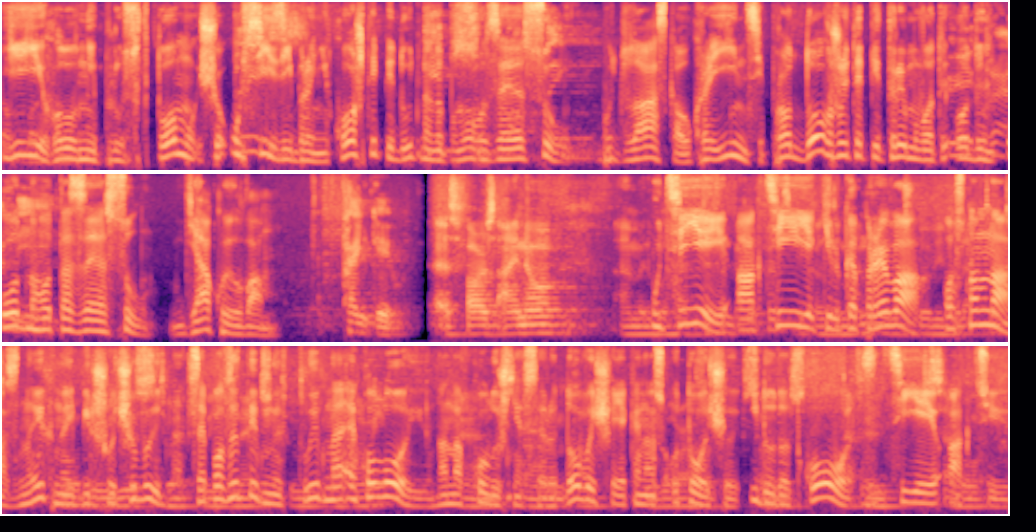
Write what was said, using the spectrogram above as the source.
Її головний плюс в тому, що усі зібрані кошти підуть на допомогу ЗСУ. Будь ласка, українці, продовжуйте підтримувати один одного та ЗСУ. Дякую вам. um, У цієї акції є кілька переваг. Основна з них найбільш очевидна. Це позитивний вплив на екологію, на навколишнє um, середовище, яке нас оточує, і додатково з цією акцією.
